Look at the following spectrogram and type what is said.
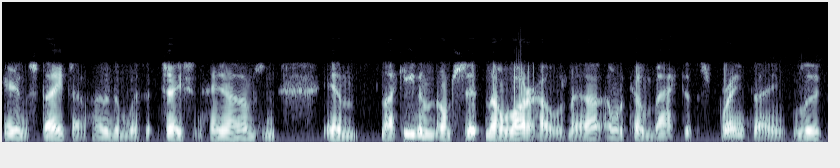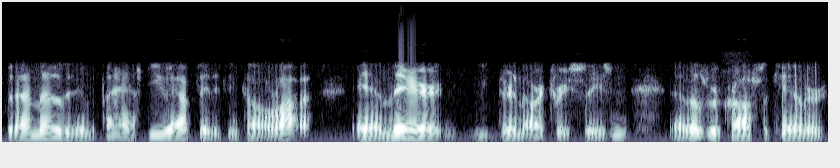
here in the states I've hunted them with chasing hounds and and like even on sitting on water holes. Now I want to come back to the spring thing, Luke, but I know that in the past you outfitted in Colorado, and there during the archery season, uh, those were across the counter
